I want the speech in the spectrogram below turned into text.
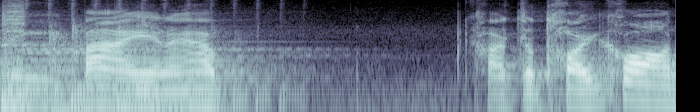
หนีไปนะครับ เขาจะถอยก่อน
